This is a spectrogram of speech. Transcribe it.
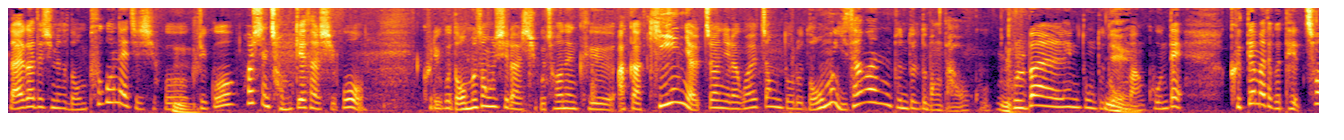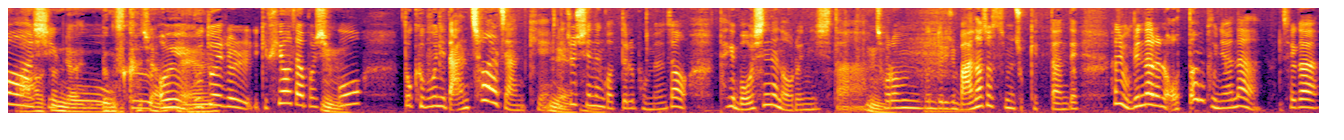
나이가 드시면서 너무 푸근해지시고 음. 그리고 훨씬 젊게 사시고 그리고 너무 성실하시고 저는 그 아까 긴 열전이라고 할 정도로 너무 이상한 분들도 막 나오고 음. 돌발 행동도 너무 예. 많고 근데 그때마다 그 대처하시고 아. 그, 어, 예, 네. 무도를 이렇게 휘어잡으시고 또 그분이 난처하지 않게 네. 해주시는 것들을 보면서 되게 멋있는 어른이시다. 음. 저런 분들이 좀 많아졌으면 좋겠다. 근데 사실 우리나라는 어떤 분야나 제가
